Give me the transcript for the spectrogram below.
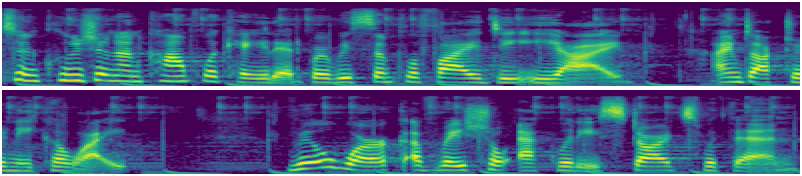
to Inclusion Uncomplicated, where we simplify DEI. I'm Dr. Nika White. Real work of racial equity starts within.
